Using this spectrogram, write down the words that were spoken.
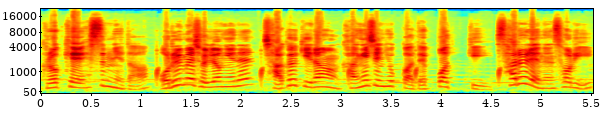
그렇게 했습니다. 얼음의 전령에는 자극이랑 강해진 효과 내뻗기, 살을 내는 서리,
